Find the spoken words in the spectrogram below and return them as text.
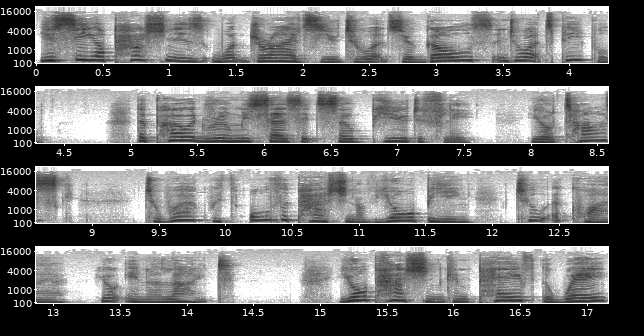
You see, your passion is what drives you towards your goals and towards people. The poet Rumi says it so beautifully. Your task to work with all the passion of your being to acquire your inner light. Your passion can pave the way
